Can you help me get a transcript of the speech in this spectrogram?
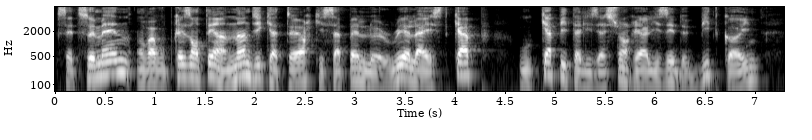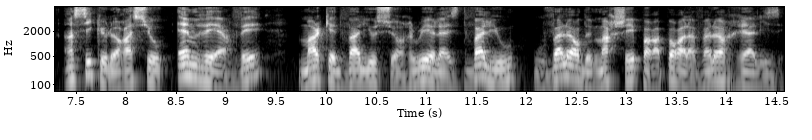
Cette semaine, on va vous présenter un indicateur qui s'appelle le Realized Cap ou capitalisation réalisée de Bitcoin, ainsi que le ratio MVRV, Market Value sur Realized Value, ou valeur de marché par rapport à la valeur réalisée.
